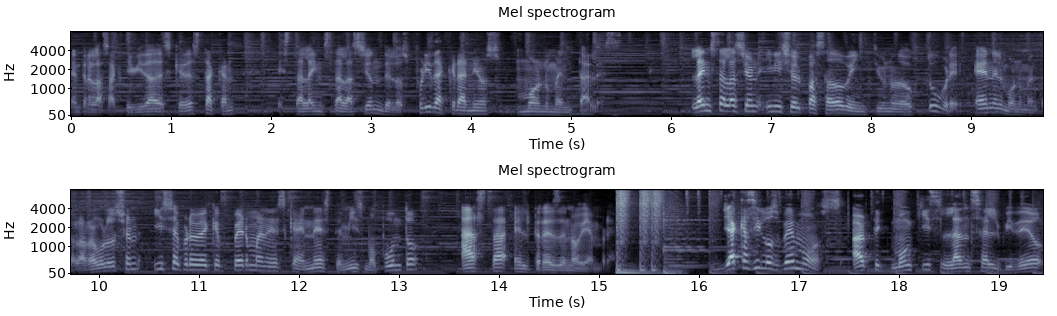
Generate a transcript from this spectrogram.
Entre las actividades que destacan está la instalación de los Fridacráneos monumentales. La instalación inició el pasado 21 de octubre en el Monumento a la Revolución y se prevé que permanezca en este mismo punto hasta el 3 de noviembre. Ya casi los vemos. Arctic Monkeys lanza el video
